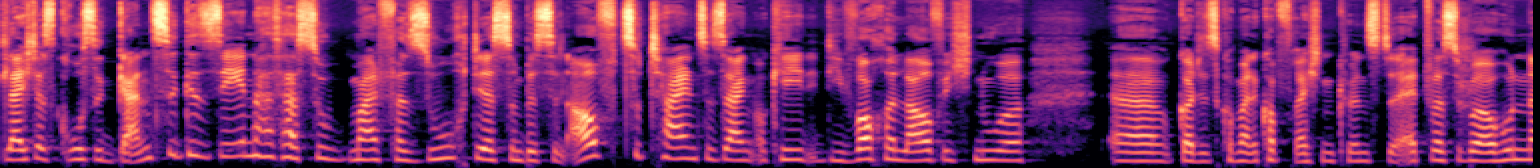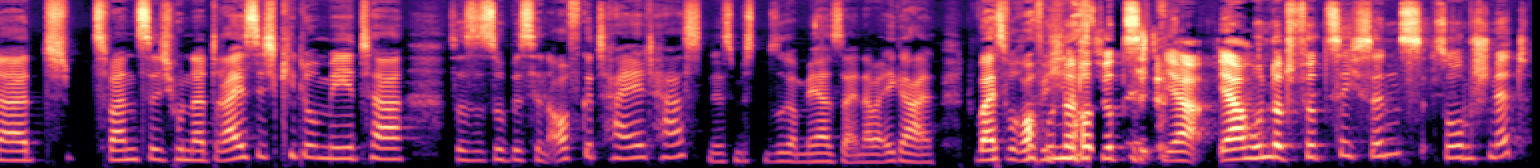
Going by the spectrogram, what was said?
gleich das große Ganze gesehen hast? Hast du mal versucht, dir das so ein bisschen aufzuteilen, zu sagen, okay, die Woche laufe ich nur, äh, Gott, jetzt kommen meine Kopfrechenkünste, etwas über 120, 130 Kilometer, sodass du es so ein bisschen aufgeteilt hast? Ne, es müssten sogar mehr sein, aber egal. Du weißt, worauf ich hinaus 140, ja, ja, 140 sind es so im Schnitt.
